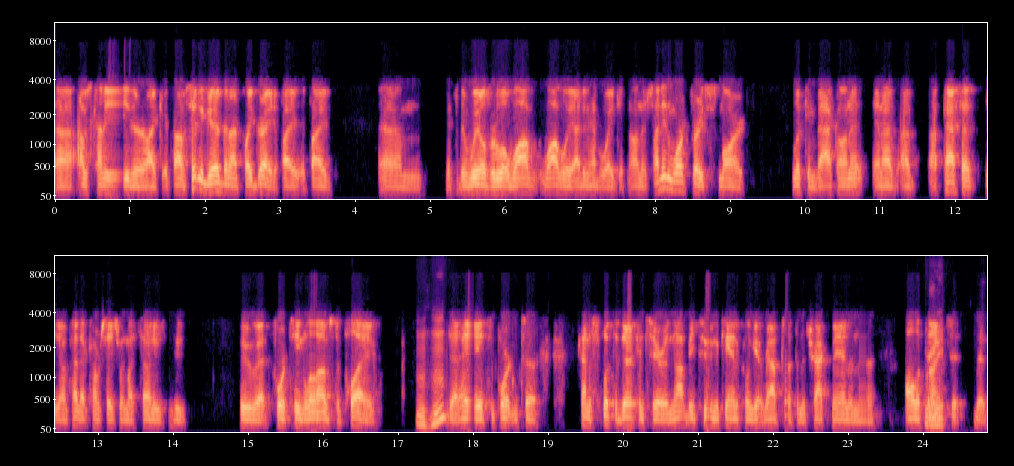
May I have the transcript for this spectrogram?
uh, I was kind of either like if I was hitting good, then I played great. If I if I um, if the wheels were a little wob- wobbly, I didn't have a way getting on there. So I didn't work very smart looking back on it. And I've I've, I've passed that you know I've had that conversation with my son who's, who who at 14 loves to play. Mm-hmm. That hey, it's important to kind of split the difference here and not be too mechanical and get wrapped up in the TrackMan and the all the things right. that, that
